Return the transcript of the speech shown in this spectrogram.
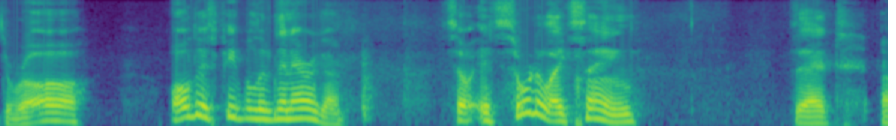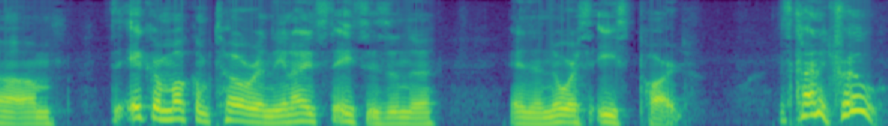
the Ra'ah, all those people lived in Aragon. So it's sort of like saying that um, the Iker Mokum Torah in the United States is in the in the northeast part. It's kind of true.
